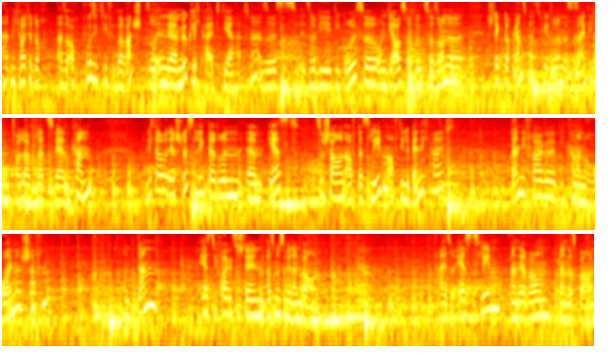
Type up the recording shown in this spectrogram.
hat mich heute doch also auch positiv überrascht, so in der Möglichkeit, die er hat. Ne? Also es ist so die, die Größe und die Ausrichtung zur Sonne steckt doch ganz, ganz viel drin, dass es eigentlich ein toller Platz werden kann. Und ich glaube, der Schlüssel liegt darin, ähm, erst zu schauen auf das Leben, auf die Lebendigkeit, dann die Frage, wie kann man Räume schaffen und dann erst die Frage zu stellen, was müssen wir dann bauen. Also erst das Leben, dann der Raum, dann das Bauen.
